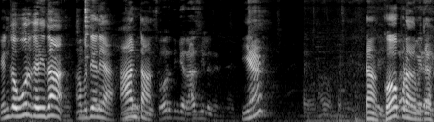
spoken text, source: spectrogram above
எங்க ஊர் கறி தான் பத்தியா இல்லையா? ஆண்டான் ஏன்? ஆ, கோவப்படாத மச்சான்.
